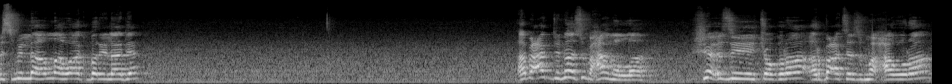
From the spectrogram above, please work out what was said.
بسم الله الله أكبر إلى ده ابعدنا سبحان الله. شحزي شقرا أربعة محاوره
